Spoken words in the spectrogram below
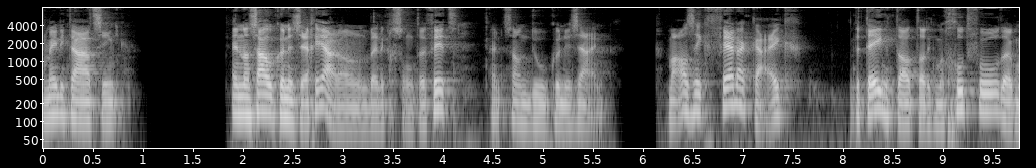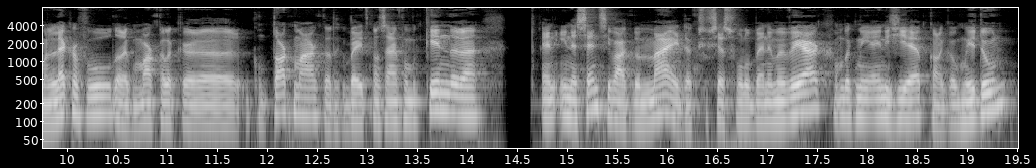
meditatie. En dan zou ik kunnen zeggen, ja, dan ben ik gezond en fit. Dat zou een doel kunnen zijn. Maar als ik verder kijk, betekent dat dat ik me goed voel, dat ik me lekker voel, dat ik makkelijker uh, contact maak, dat ik beter kan zijn voor mijn kinderen, en in essentie waar het bij mij dat ik succesvoller ben in mijn werk, omdat ik meer energie heb, kan ik ook meer doen.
